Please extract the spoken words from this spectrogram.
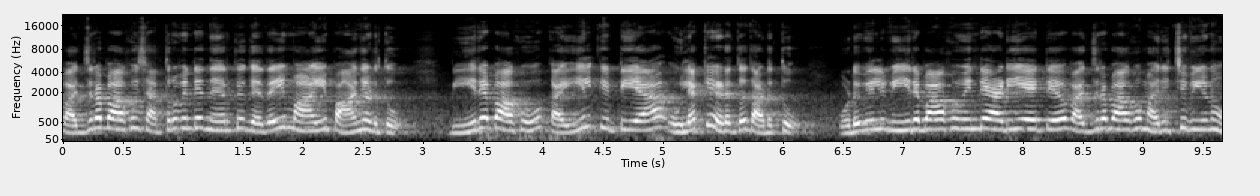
വജ്രബാഹു ശത്രുവിന്റെ നേർക്ക് ഗതയുമായി പാഞ്ഞെടുത്തു. വീരബാഹു കയ്യിൽ കിട്ടിയ ഉലക്കെടുത്ത് തടുത്തു. ഒടുവിൽ വീരബാഹുവിന്റെ അടിയേറ്റ് വജ്രബാഹു മരിച്ചു വീണു.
